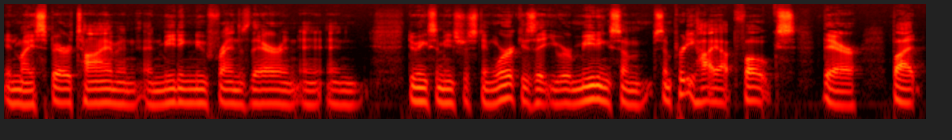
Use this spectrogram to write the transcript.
in my spare time and and meeting new friends there and and, and doing some interesting work is that you were meeting some some pretty high up folks there, but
